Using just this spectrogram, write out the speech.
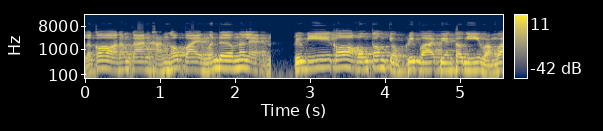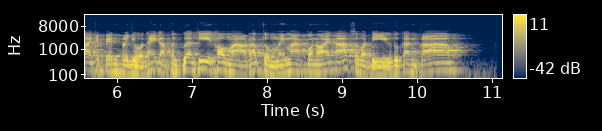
แล้วก็ทำการขันเข้าไปเหมือนเดิมนั่นแหละคลิปนี้ก็คงต้องจบคลิปไว้เพียงเท่านี้ หวังว่าจะเป็นประโยชน์ให้กับเพื่อนๆที่เข้ามารับชมไม่มากก็น้อยครับ สวัสดีทุกท่านครับ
